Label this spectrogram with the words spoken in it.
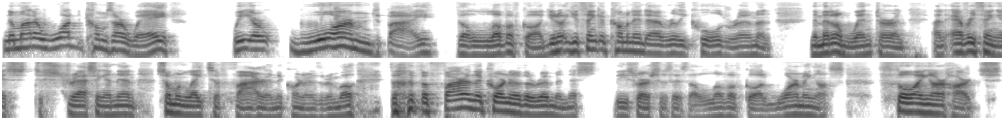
no matter what comes our way, we are warmed by the love of God. You know, you think of coming into a really cold room and the middle of winter and and everything is distressing, and then someone lights a fire in the corner of the room. Well, the, the fire in the corner of the room in this these verses is the love of God warming us, thawing our hearts,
